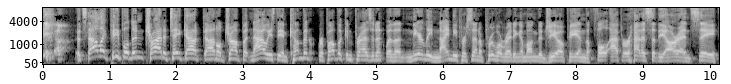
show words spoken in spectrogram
Yeah. It's not like people didn't try to take out Donald Trump, but now he's the incumbent Republican president with a nearly ninety percent approval rating among the GOP and the full apparatus of the RNC.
